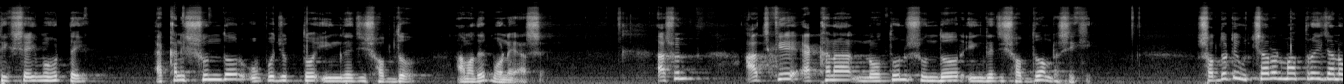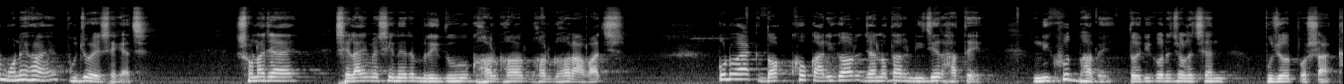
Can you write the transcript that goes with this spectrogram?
ঠিক সেই মুহূর্তেই একখানি সুন্দর উপযুক্ত ইংরেজি শব্দ আমাদের মনে আসে। আসুন, আজকে একখানা নতুন সুন্দর ইংরেজি শব্দ আমরা শিখি। শব্দটি উচ্চারণ মাত্রই যেন মনে হয় পুজো এসে গেছে। শোনা যায়, সেলাই মেশিনের মৃদু ঘর ঘর ঘর ঘর আওয়াজ। কোনো এক দক্ষ কারিগর যেন তার নিজের হাতে নিখুঁতভাবে তৈরি করে চলেছেন পুজোর পোশাক।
